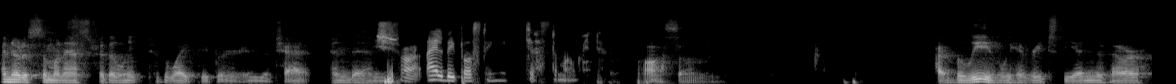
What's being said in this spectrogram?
I noticed someone asked for the link to the white paper in the chat, and then Sure, I'll be posting it just a moment. awesome. I believe we have reached the end of our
